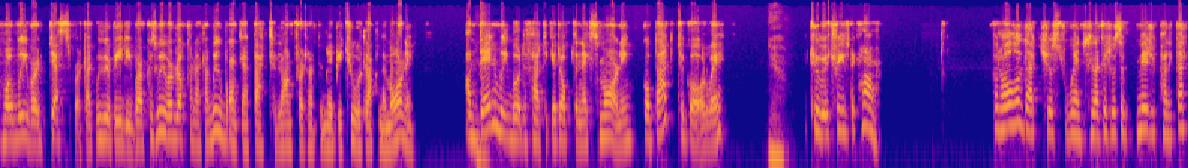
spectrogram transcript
When we were desperate, like we were really were, because we were looking at like we won't get back to Longford until maybe two o'clock in the morning. And mm-hmm. then we would have had to get up the next morning, go back to Galway Yeah. to retrieve the car. But all that just went like it was a major panic. That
